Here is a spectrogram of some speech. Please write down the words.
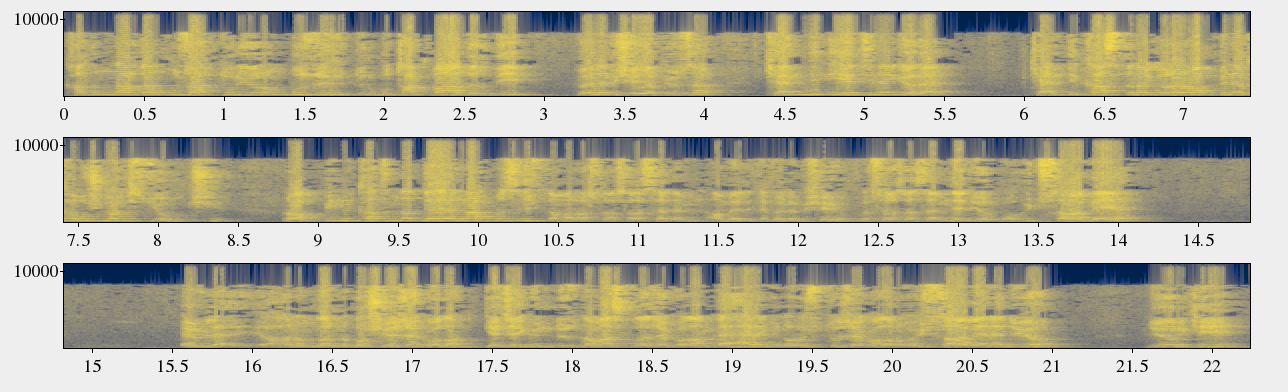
Kadınlardan uzak duruyorum bu zühdür, bu takvadır deyip böyle bir şey yapıyorsa kendi niyetine göre, kendi kastına göre Rabbine kavuşmak istiyor bu kişi. Rabbinin katında değerin artmasını istiyor ama Resulullah sallallahu aleyhi ve sellemin amelinde böyle bir şey yok. Resulullah sallallahu aleyhi ve sellem ne diyor o üç sahabeye? Evle, hanımlarını boşayacak olan, gece gündüz namaz kılacak olan ve her gün oruç tutacak olan o üç sahabeye ne diyor? Diyor ki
